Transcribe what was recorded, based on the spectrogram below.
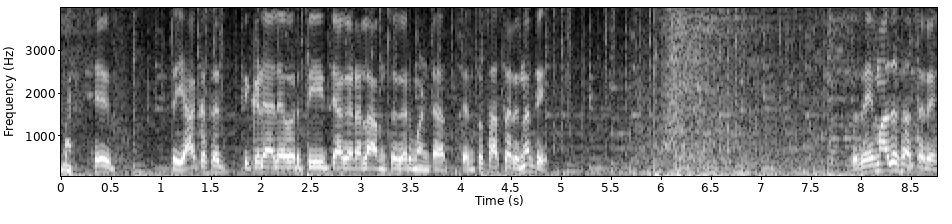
म्हणजे तर ह्या कसं घराला घर म्हणतात. सासर आहे ना ते? तसं हे माझं सासर आहे.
